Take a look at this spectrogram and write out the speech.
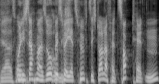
Ja, das Und weiß ich sag mal so, bis wir nicht. jetzt 50 Dollar verzockt hätten,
